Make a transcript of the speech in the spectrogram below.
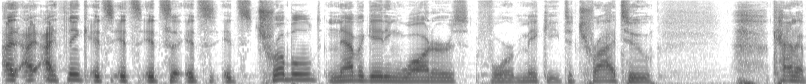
I, I, I think it's it's it's uh, it's it's troubled navigating waters for Mickey to try to kind of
